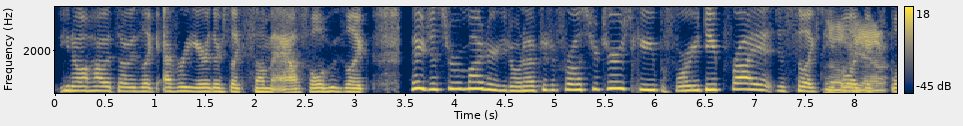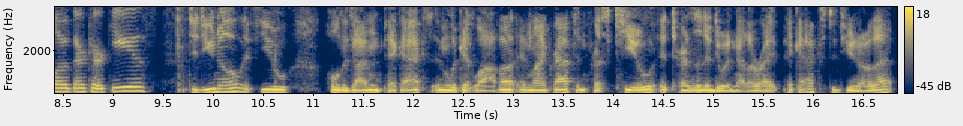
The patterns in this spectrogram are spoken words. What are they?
you know how it's always like every year there's like some asshole who's like, "Hey, just a reminder, you don't have to defrost your turkey before you deep fry it." Just so like people Oh, like explode their turkeys. Did you know if you hold a diamond pickaxe and look at lava in Minecraft and press Q, it turns it into a netherite pickaxe? Did you know that?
